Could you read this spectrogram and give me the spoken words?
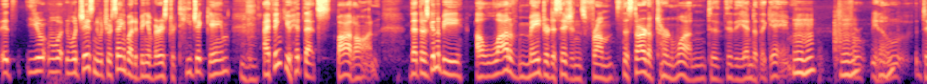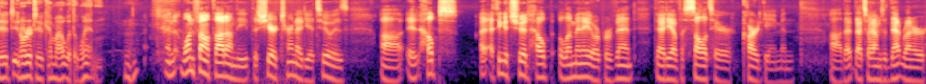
it's you what, what Jason what you were saying about it being a very strategic game. I think you hit that spot on. That there's going to be a lot of major decisions from the start of turn one to, to the end of the game. Mm-hmm. For, you know, to, to in order to come out with a win. And one final thought on the the shared turn idea too is, uh, it helps. I, I think it should help eliminate or prevent the idea of a solitaire card game, and uh, that that's what happens with Netrunner.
